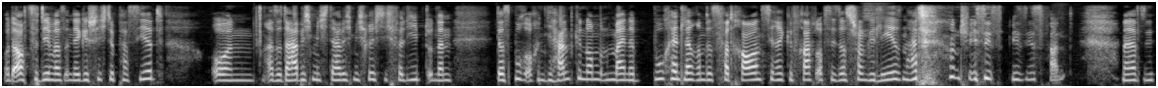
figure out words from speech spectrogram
und auch zu dem, was in der Geschichte passiert. Und also da habe ich mich, da habe ich mich richtig verliebt und dann das Buch auch in die Hand genommen und meine Buchhändlerin des Vertrauens direkt gefragt, ob sie das schon gelesen hat und wie sie es, wie sie es fand. Und dann hat sie,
